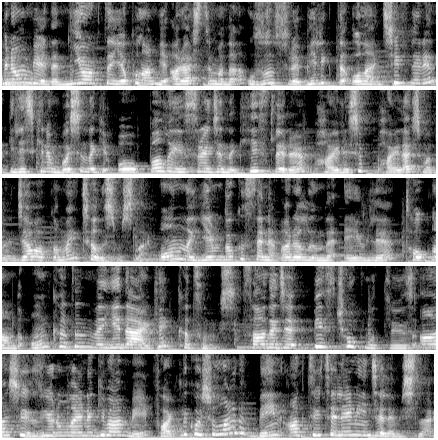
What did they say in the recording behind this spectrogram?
2011'de New York'ta yapılan bir araştırmada uzun süre birlikte olan çiftlerin ilişkinin başındaki o balayı sürecindeki hisleri paylaşıp paylaşmadığını cevaplamaya çalışmışlar. 10 ile 29 sene aralığında evli toplamda 10 kadın ve 7 erkek katılmış. Sadece biz çok mutluyuz, aşığız yorumlarına güvenmeyip farklı koşullarda beyin aktivitelerini incelemişler.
